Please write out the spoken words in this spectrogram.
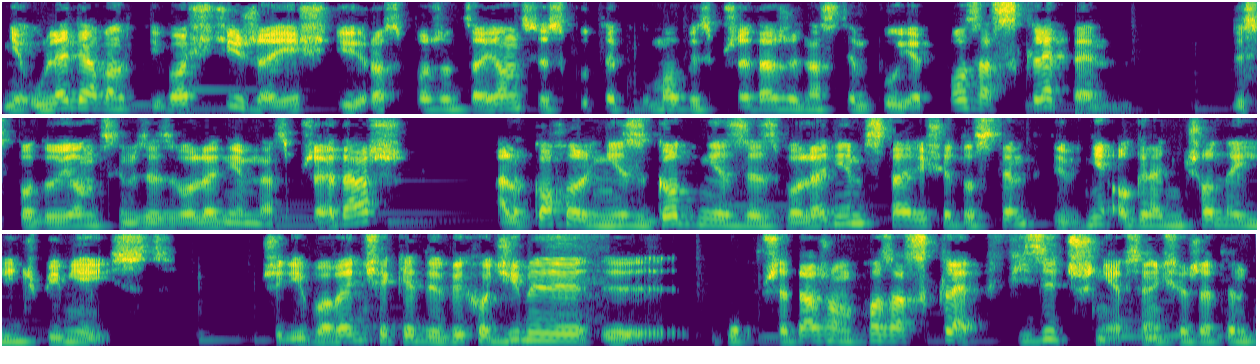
nie ulega wątpliwości, że jeśli rozporządzający skutek umowy sprzedaży następuje poza sklepem dysponującym zezwoleniem na sprzedaż, alkohol niezgodnie z zezwoleniem staje się dostępny w nieograniczonej liczbie miejsc. Czyli w momencie, kiedy wychodzimy ze sprzedażą poza sklep fizycznie, w sensie, że ten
